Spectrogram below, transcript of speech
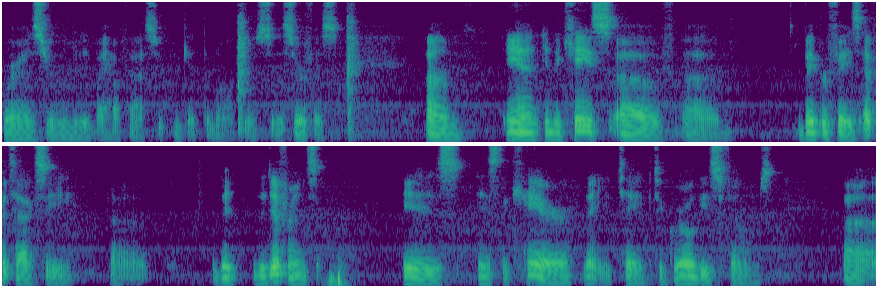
whereas you're limited by how fast you can get the molecules to the surface. Um, and in the case of uh, vapor phase epitaxy, uh, the, the difference is, is the care that you take to grow these films uh,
